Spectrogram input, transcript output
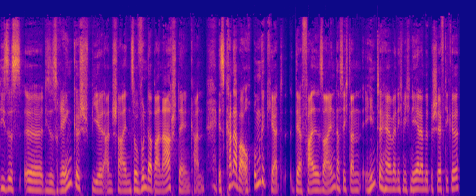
dieses, äh, dieses Ränkespiel anscheinend so wunderbar nachstellen kann. Es kann aber auch umgekehrt der Fall sein, dass ich dann hinterher, wenn ich mich näher damit beschäftige,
